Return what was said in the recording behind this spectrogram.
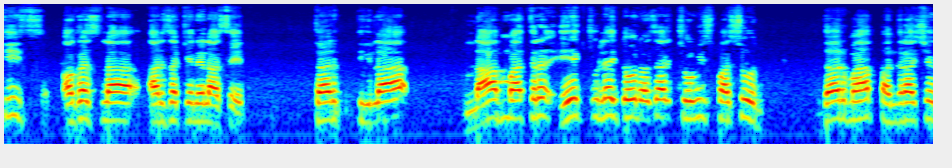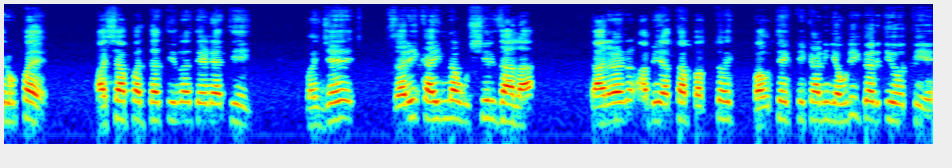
तीस ऑगस्टला अर्ज केलेला असेल तर तिला लाभ मात्र एक जुलै दोन हजार चोवीसपासून दरमहा पंधराशे रुपये अशा पद्धतीनं देण्यात येईल. म्हणजे जरी काहींना उशीर झाला कारण आम्ही आता बघतोय बहुतेक ठिकाणी एवढी गर्दी होतीये.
